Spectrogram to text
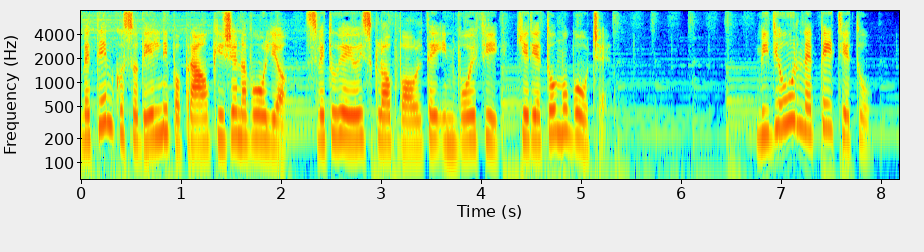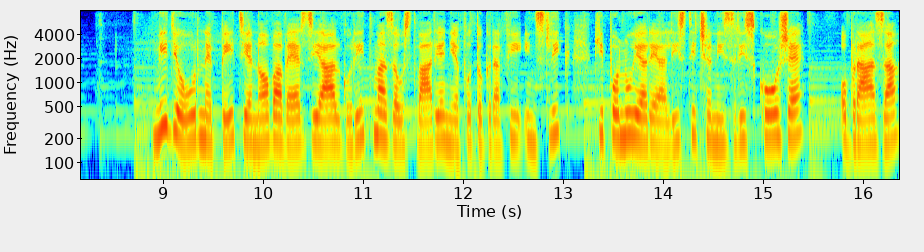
Medtem ko so delni popravki že na voljo, svetujejo izklop Volte in Wi-Fi, kjer je to mogoče. Midjourne 5 je tu. Midjourne 5 je nova verzija algoritma za ustvarjanje fotografij in slik, ki ponuja realističen izris kože, obraza,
